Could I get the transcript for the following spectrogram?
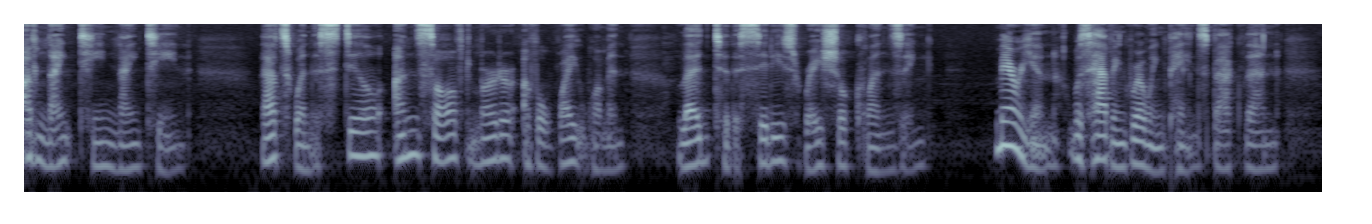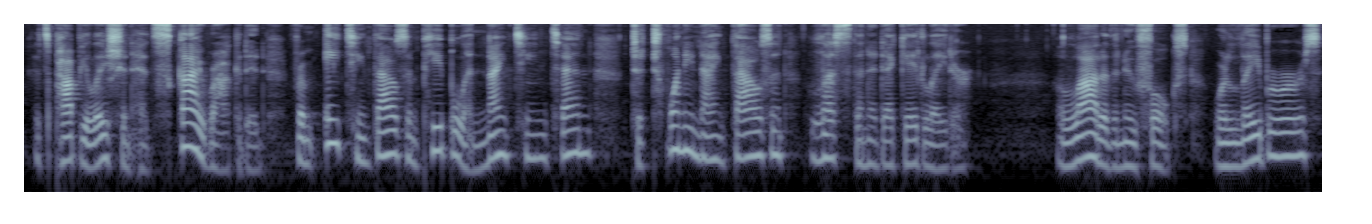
of 1919. That's when the still unsolved murder of a white woman led to the city's racial cleansing. Marion was having growing pains back then. Its population had skyrocketed from 18,000 people in 1910 to 29,000 less than a decade later. A lot of the new folks were laborers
